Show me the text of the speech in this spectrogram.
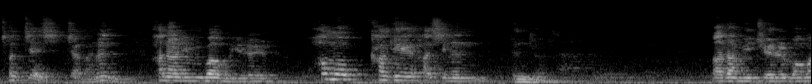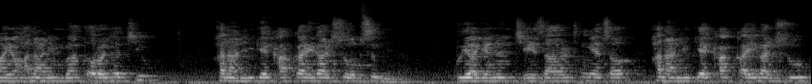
첫째 십자가는 하나님과 우리를 화목하게 하시는 능력이다. 아담이 죄를 범하여 하나님과 떨어졌지요. 하나님께 가까이 갈 수 없습니다. 구약에는 제사를 통해서 하나님께 가까이 갈 수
